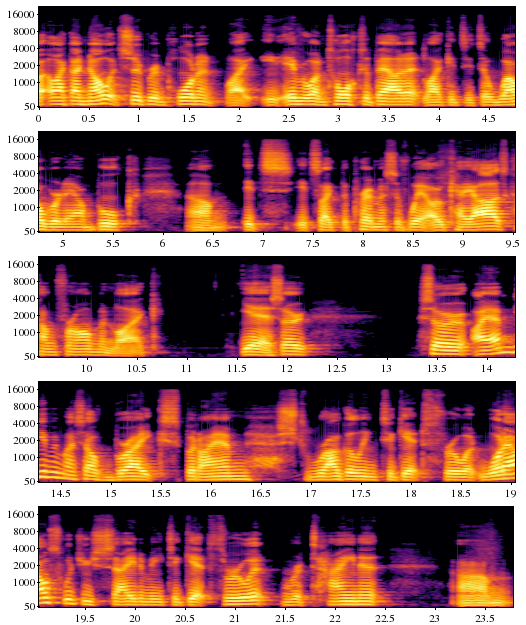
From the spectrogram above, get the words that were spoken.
but like, I know it's super important. Like, everyone talks about it. Like, it's, it's a well renowned book. Um, it's, it's like the premise of where OKRs come from. And like, yeah, so, so I am giving myself breaks, but I am struggling to get through it. What else would you say to me to get through it, retain it, um,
